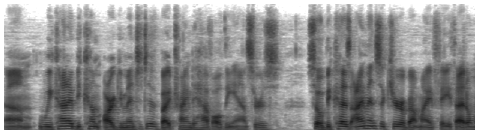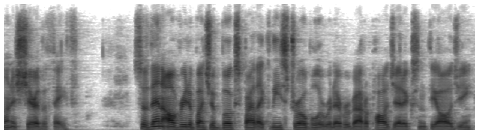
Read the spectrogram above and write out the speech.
um, we kind of become argumentative by trying to have all the answers. So because I'm insecure about my faith, I don't want to share the faith. So then I'll read a bunch of books by like Lee Strobel or whatever about apologetics and theology.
